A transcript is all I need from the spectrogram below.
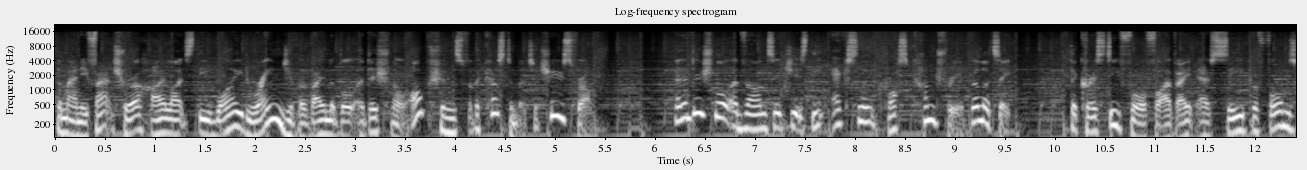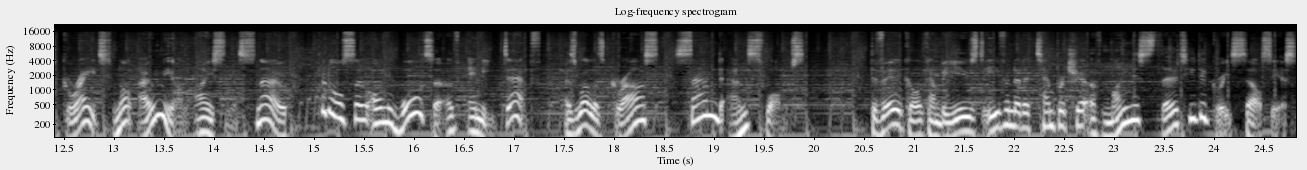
The manufacturer highlights the wide range of available additional options for the customer to choose from. An additional advantage is the excellent cross-country ability. The Christy 458FC performs great not only on ice and snow, but also on water of any depth, as well as grass, sand, and swamps. The vehicle can be used even at a temperature of minus 30 degrees Celsius.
